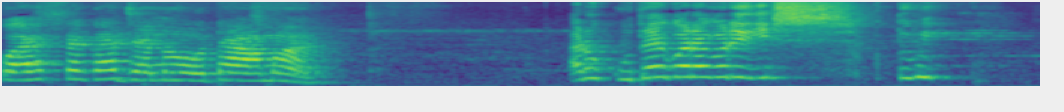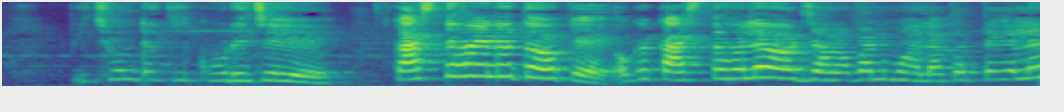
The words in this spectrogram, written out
কয়েক টাকা যেন ওটা আমার। আর কোথায় গড়াগড়ি? ইস তুমি পিছনটা কি করেছে? কাচতে হয় না তো ওকে? ওকে কাচতে হলে ওর জামা প্যান্ট ময়লা করতে গেলে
